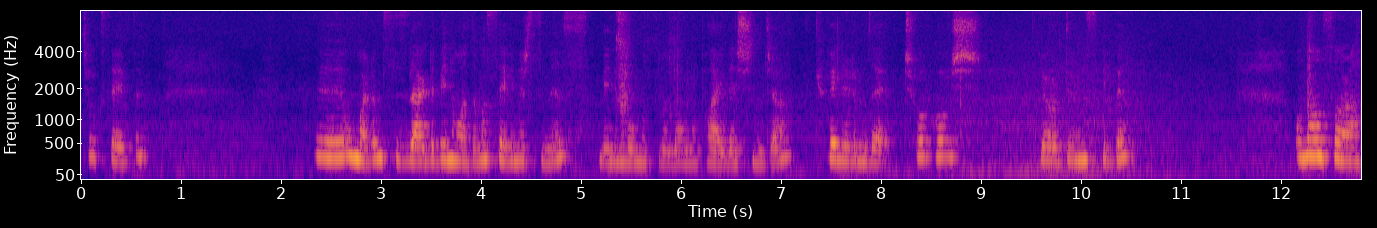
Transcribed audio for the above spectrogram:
Çok sevdim. Ee, umarım sizler de benim adıma sevinirsiniz. Benim bu mutluluğumu paylaşınca. Küpelerim de çok hoş. Gördüğünüz gibi. Ondan sonra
